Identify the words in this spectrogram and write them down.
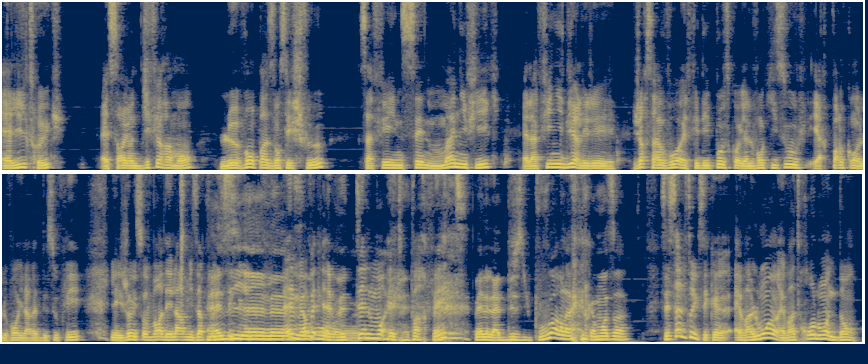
Elle lit le truc. Elle s'oriente différemment. Le vent passe dans ses cheveux. Ça fait une scène magnifique. Elle a fini de lire les, genre sa voix, elle fait des pauses quand il y a le vent qui souffle et elle reparle quand le vent il arrête de souffler. Les gens ils sont bord des larmes, ils applaudissent. Vas-y, elle, Eh, mais en fait, bon, elle veut ouais. tellement être parfaite. Mais elle, elle abuse du pouvoir, là. Comment ça? C'est ça le truc, c'est que elle va loin, elle va trop loin dedans.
